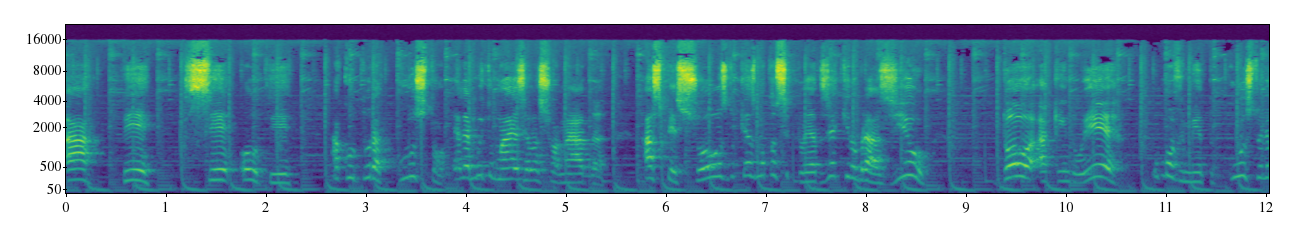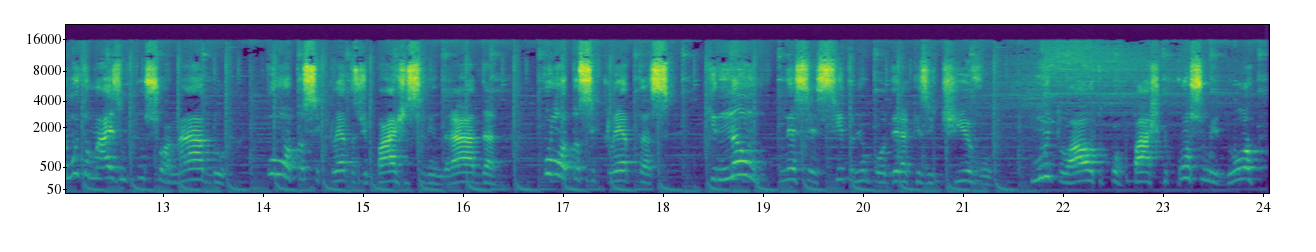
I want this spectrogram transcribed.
A, B, C ou D a cultura custom ela é muito mais relacionada às pessoas do que às motocicletas. E aqui no Brasil, doa a quem doer, o movimento custom ele é muito mais impulsionado por motocicletas de baixa cilindrada, por motocicletas que não necessitam de um poder aquisitivo muito alto por parte do consumidor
